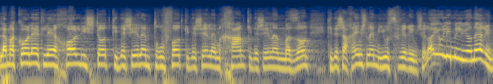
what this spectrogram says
למכולת, לאכול, לשתות, כדי שיהיה להם תרופות, כדי שיהיה להם חם, כדי שיהיה להם מזון, כדי שהחיים שלהם יהיו סבירים, שלא יהיו לי מיליונרים,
